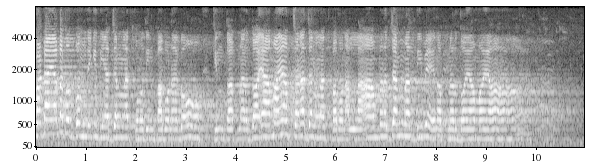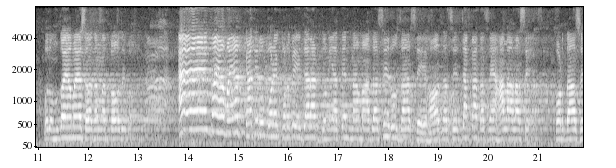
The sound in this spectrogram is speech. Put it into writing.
ফাটায় আবাদত বন্দিকে দিয়া জান্নাত কোনোদিন পাবো না গো। কিন্তু আপনার দয়া মায়া ছাড়া জান্নাত পাবো না আল্লাহ, আপনার জান্নাত দিবেন আপনার দয়া মায়া। বলুন, দয়া মায়া ছাড়া জান্নাত পাওয়া যাবে? দয়া কাদের উপরে করবে? যারা দুনিয়াতে নামাজ আছে, রোজা আছে, হজ আছে জাকাত আছে, হালাল আছে, পর্দা আছে,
